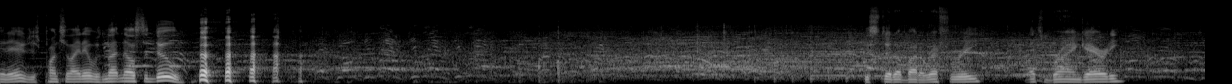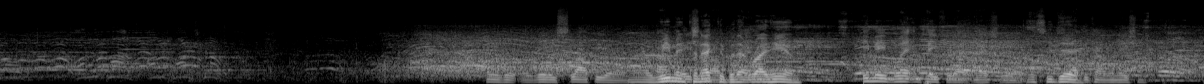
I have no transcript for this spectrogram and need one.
Yeah, they were just punching like there was nothing else to do. he stood up by the referee. That's Brian Garrity. That was a, a really sloppy. Uh, uh, Wieman connected with that right hand. He made Blanton pay for that, actually. Yes, he did. The combination.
